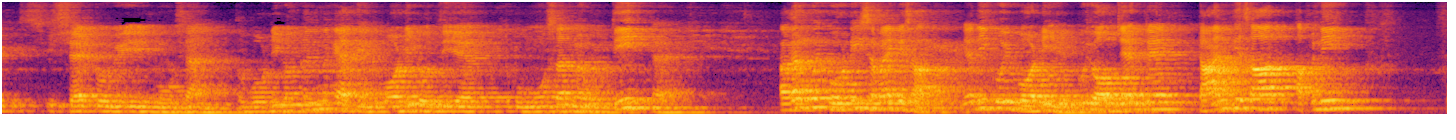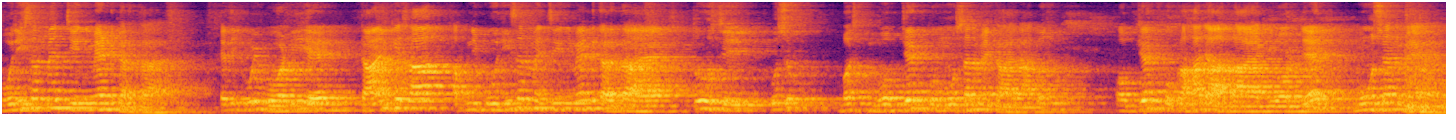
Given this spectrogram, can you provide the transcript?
it's set to be motion तो बॉडी को अंग्रेज़ी में कहते हैं? बॉडी होती है तो वो मोशन में होती है। अगर कोई बॉडी समय के साथ यदि कोई बॉडी है, कोई ऑब्जेक्ट है टाइम के साथ अपनी पोजीशन में चेंजमेंट करता है। यदि कोई बॉडी है टाइम के साथ अपनी पोजीशन में चेंजमेंट करता है तो उसे, उस बस ऑब्जेक्ट को मोशन में कहा जाता है। उस ऑब्जेक्ट को कहा जाता है कि ऑब्जेक्ट मोशन में है।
